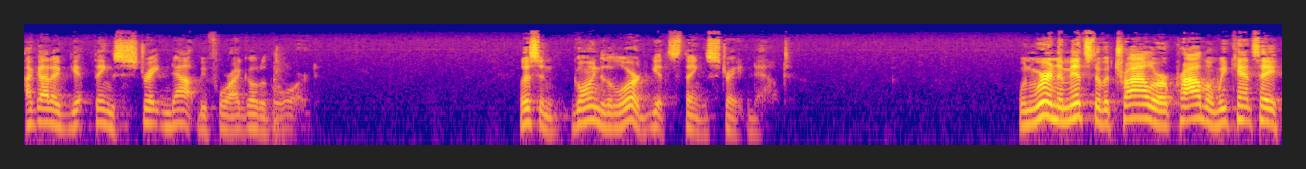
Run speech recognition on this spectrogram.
I got to get things straightened out before I go to the Lord. Listen, going to the Lord gets things straightened out. When we're in the midst of a trial or a problem, we can't say,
